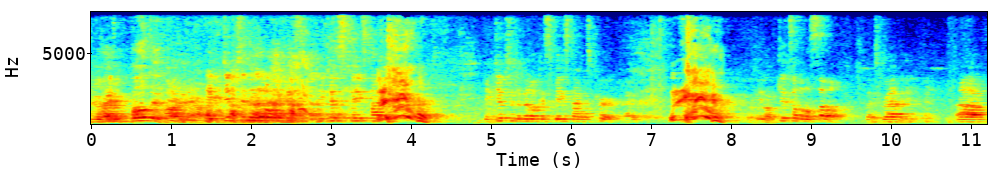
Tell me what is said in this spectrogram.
You haven't pulled it hard enough. It dips in the middle because, because space-time, it dips in the middle because space-time is curved, right? It gets a little subtle, that's gravity. Um,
